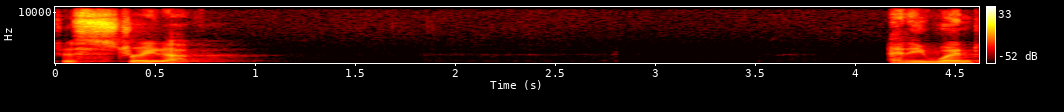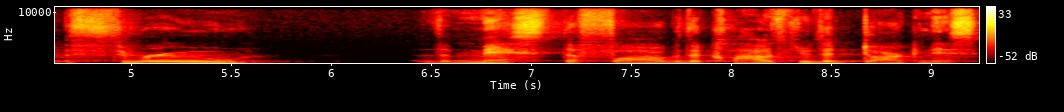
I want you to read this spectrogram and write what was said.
just straight up. And he went through the mist, the fog, the clouds, through the darkness.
